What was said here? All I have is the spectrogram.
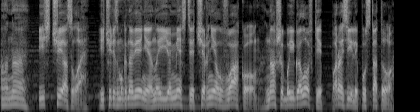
Она исчезла, и через мгновение на ее месте чернел вакуум. Наши боеголовки поразили пустоту.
